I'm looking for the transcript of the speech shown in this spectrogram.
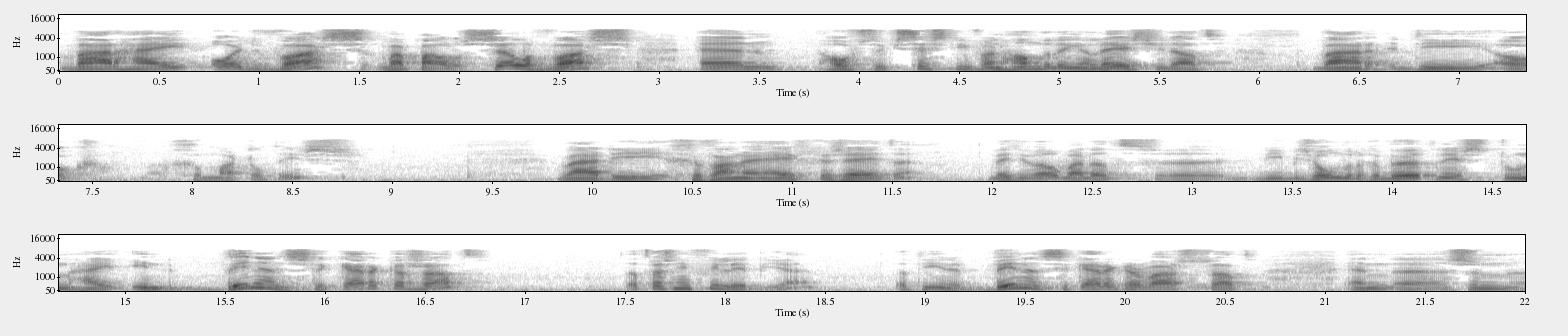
waar hij ooit was, waar Paulus zelf was. En hoofdstuk 16 van Handelingen lees je dat, waar die ook gemarteld is. Waar die gevangen heeft gezeten. Weet je wel, waar dat, uh, die bijzondere gebeurtenis, toen hij in de binnenste kerker zat. Dat was in Filippi, hè? Dat hij in het binnenste kerker was, zat. En uh, zijn, uh,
